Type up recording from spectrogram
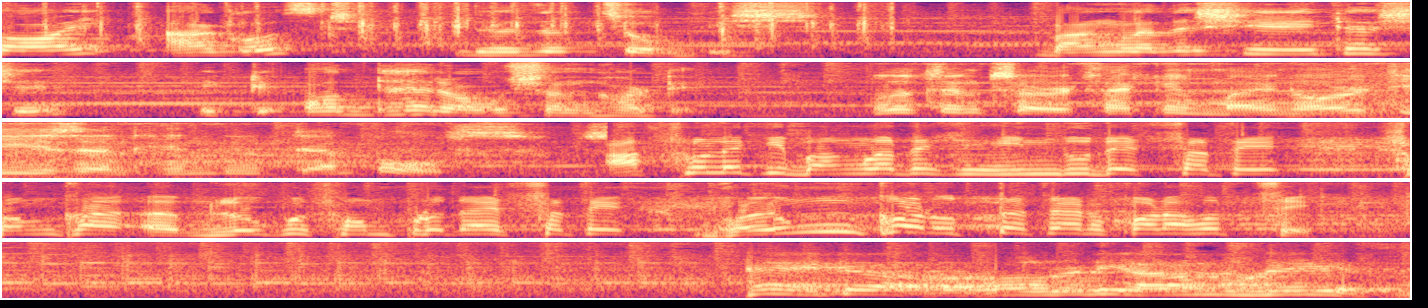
ছয় আগস্ট দু হাজার চব্বিশ। বাংলাদেশের ইতিহাসে একটি অধ্যায়ের অবসান ঘটে। Militants are attacking minorities and Hindu temples. আসলে কি বাংলাদেশে হিন্দুদের সাথে সংখ্যা লঘু সম্প্রদায়ের সাথে ভয়ঙ্কর অত্যাচার করা হচ্ছে? হ্যাঁ এটা অলরেডি আরম্ভ হয়ে গেছে।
